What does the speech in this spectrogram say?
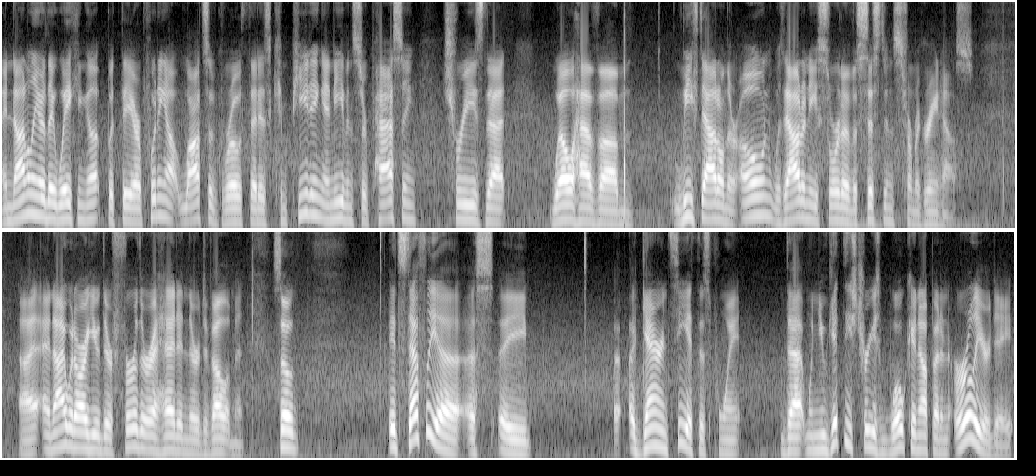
and not only are they waking up, but they are putting out lots of growth that is competing and even surpassing trees that, well, have um, leafed out on their own without any sort of assistance from a greenhouse. Uh, and I would argue they're further ahead in their development. So it's definitely a, a, a, a guarantee at this point that when you get these trees woken up at an earlier date,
